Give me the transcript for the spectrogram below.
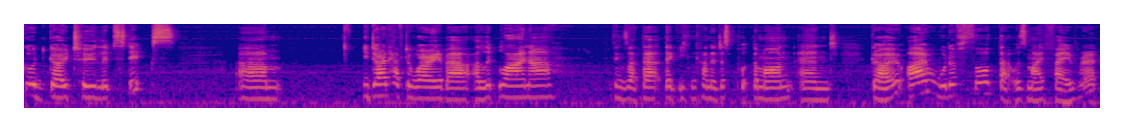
good go-to lipsticks. Um, you don't have to worry about a lip liner things like that that you can kind of just put them on and go. I would have thought that was my favorite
